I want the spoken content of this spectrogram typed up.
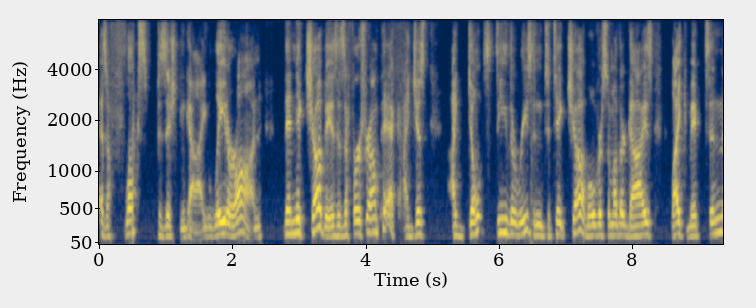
as a flex position guy later on than Nick Chubb is as a first round pick. I just, I don't see the reason to take Chubb over some other guys like Mixon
